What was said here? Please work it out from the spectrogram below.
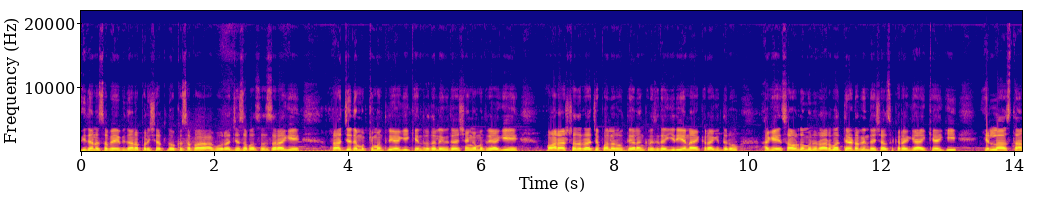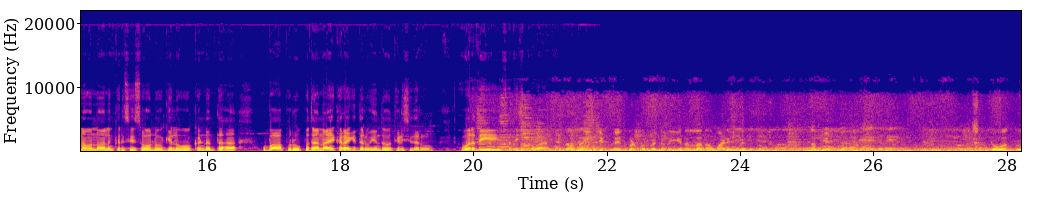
ವಿಧಾನಸಭೆ, ವಿಧಾನ ಪರಿಷತ್, ಲೋಕಸಭಾ ಹಾಗೂ ರಾಜ್ಯಸಭಾ ಸದಸ್ಯರಾಗಿ, ರಾಜ್ಯದ ಮುಖ್ಯಮಂತ್ರಿಯಾಗಿ, ಕೇಂದ್ರದಲ್ಲಿ ವಿದೇಶಾಂಗ ಮಂತ್ರಿಯಾಗಿ, ಮಹಾರಾಷ್ಟ್ರದ ರಾಜ್ಯಪಾಲರ ಹುದ್ದೆ ಅಲಂಕರಿಸಿದ ಹಿರಿಯ ನಾಯಕರಾಗಿದ್ದರು. ಹಾಗೆ ಸಾವಿರದ ಒಂಬೈನೂರ ಅರವತ್ತೆರಡರಿಂದ ಶಾಸಕರಾಗಿ ಆಯ್ಕೆಯಾಗಿ ಎಲ್ಲ ಸ್ಥಾನವನ್ನು ಅಲಂಕರಿಸಿ ಸೋಲು ಗೆಲುವು ಕಂಡಂತಹ ಒಬ್ಬ ಅಪರೂಪದ ನಾಯಕರಾಗಿದ್ದರು ಎಂದು ತಿಳಿಸಿದರು. ವರದಿ ಸತೀಶ್ ಪವಾರ್ ಅವ್ರನ್ನ ಈಜಿಪ್ಟ್ ತೆಗೆದುಕೊಂಡು ಬರಬೇಕಂದ್ರೆ ಏನೆಲ್ಲ ನಾವು ಮಾಡಿದ್ವಿ ನಮಗೆ ಗೊತ್ತಿದೆ ಇಷ್ಟು ಒಂದು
